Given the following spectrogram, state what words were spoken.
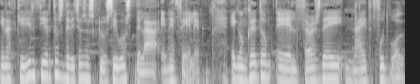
en adquirir ciertos derechos exclusivos de la NFL, en concreto el Thursday Night Football.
